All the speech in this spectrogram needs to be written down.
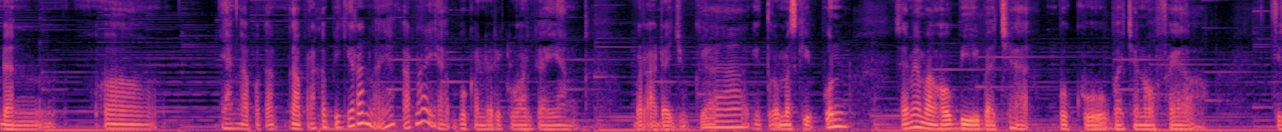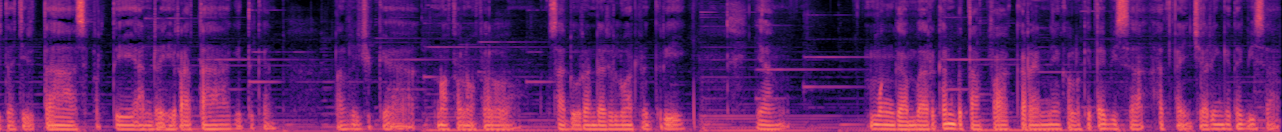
dan uh, ya nggak nggak pernah kepikiran lah ya karena ya bukan dari keluarga yang berada juga gitu meskipun saya memang hobi baca buku, baca novel, cerita-cerita seperti Andre Hirata gitu kan. Lalu juga novel-novel saduran dari luar negeri yang menggambarkan betapa kerennya kalau kita bisa adventuring, kita bisa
